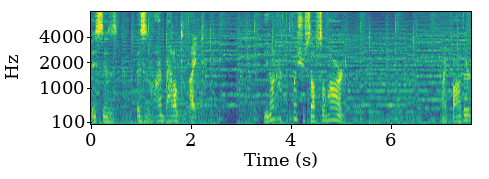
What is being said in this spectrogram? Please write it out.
This is this is my battle to fight. You don't have to push yourself so hard. My father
